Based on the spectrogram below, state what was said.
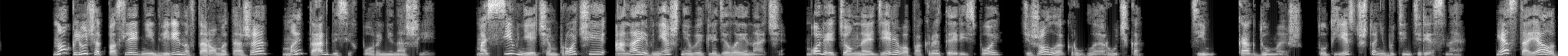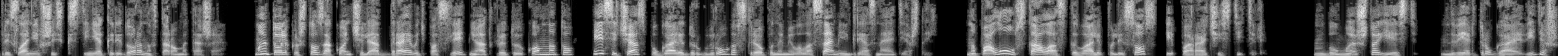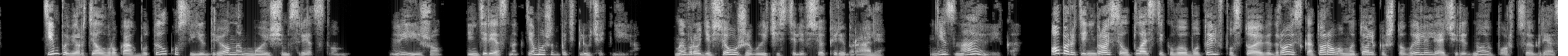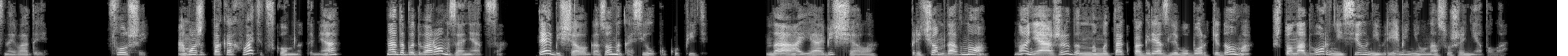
Но ключ от последней двери на втором этаже мы так до сих пор и не нашли. Массивнее, чем прочие, она и внешне выглядела иначе. Более темное дерево, покрытое резьбой, тяжелая круглая ручка. Тим, как думаешь, тут есть что-нибудь интересное? Я стояла, прислонившись к стене коридора на втором этаже. Мы только что закончили отдраивать последнюю открытую комнату и сейчас пугали друг друга встрепанными волосами и грязной одеждой. На полу устало остывали пылесос и пара-очиститель. Думаю, что есть. Дверь другая, видишь? Тим повертел в руках бутылку с ядреным моющим средством. Вижу. Интересно, где может быть ключ от нее? Мы вроде все уже вычистили, все перебрали. Не знаю, Вика. Оборотень бросил пластиковую бутыль в пустое ведро, из которого мы только что вылили очередную порцию грязной воды. «Слушай, а может, пока хватит с комнатами, а? Надо бы двором заняться. Ты обещала газонокосилку купить». «Да, я обещала. Причем давно, но неожиданно мы так погрязли в уборке дома, что на двор ни сил, ни времени у нас уже не было».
